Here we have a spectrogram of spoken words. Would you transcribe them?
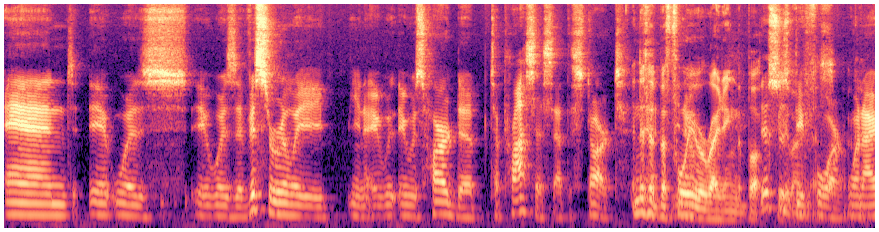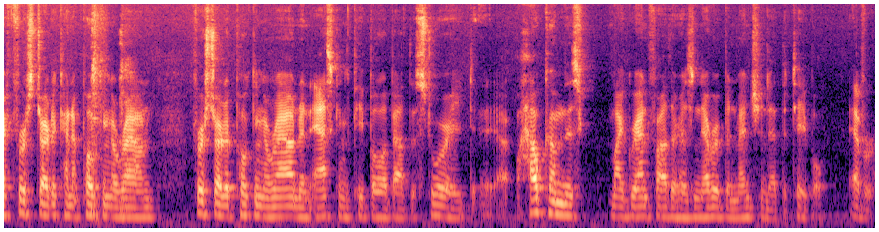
And it was it was a viscerally, you know, it was, it was hard to, to process at the start. And this was Uh, before you, know, were writing the book. this you learned before Okay. when I first started kind of poking around, first started poking around and asking people about the story. Uh, How come this my grandfather has never been mentioned at the table ever?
